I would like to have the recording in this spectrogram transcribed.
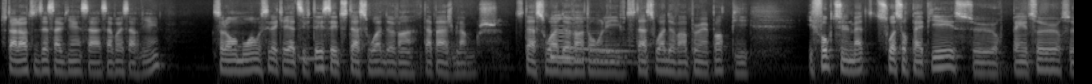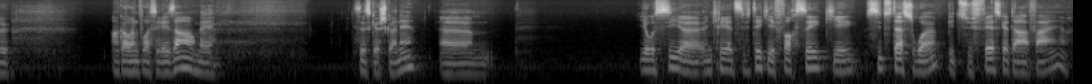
Tout à l'heure, tu disais, ça vient, ça, ça va et ça revient. Selon moi aussi, la créativité, c'est tu t'assois devant ta page blanche. Tu t'assois devant ton livre, tu t'assois devant peu importe, puis il faut que tu le mettes soit sur papier, sur peinture, sur... Encore une fois, c'est les arts, mais c'est ce que je connais. Euh, Il y a aussi euh, une créativité qui est forcée, qui est si tu t'assois puis tu fais ce que tu as à faire,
